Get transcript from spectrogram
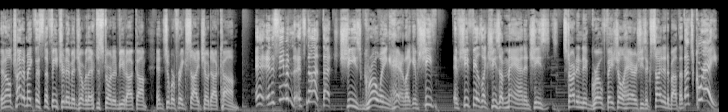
And I'll try to make this the featured image over there, distortedview.com and superfreaksideshow.com. And, and it's even it's not that she's growing hair. Like if she if she feels like she's a man and she's starting to grow facial hair, she's excited about that. That's great.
